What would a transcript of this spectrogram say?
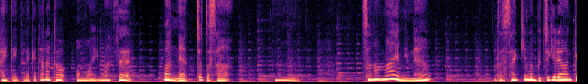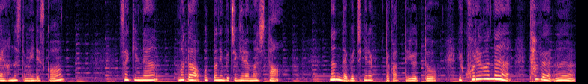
書いていただけたらと思います。まあねちょっとさうんその前にね私最近のブチギレ案件話してもいいですか？最近ねまた夫にブチギレました。なんでブチギレたかっていうといやこれはね多分、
